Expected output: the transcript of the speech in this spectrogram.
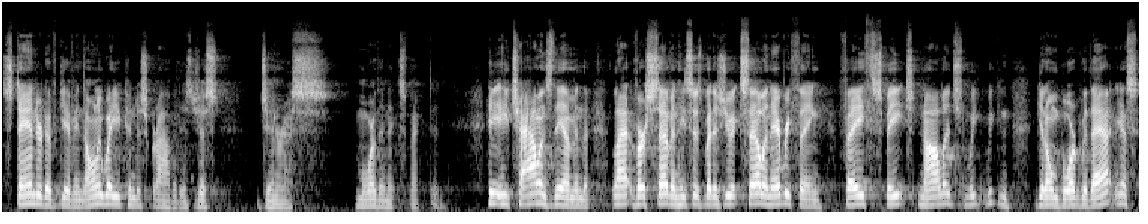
standard of giving. The only way you can describe it is just generous, more than expected. He, he challenged them in the verse 7. He says, But as you excel in everything, faith, speech, knowledge, we, we can get on board with that. Yes,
